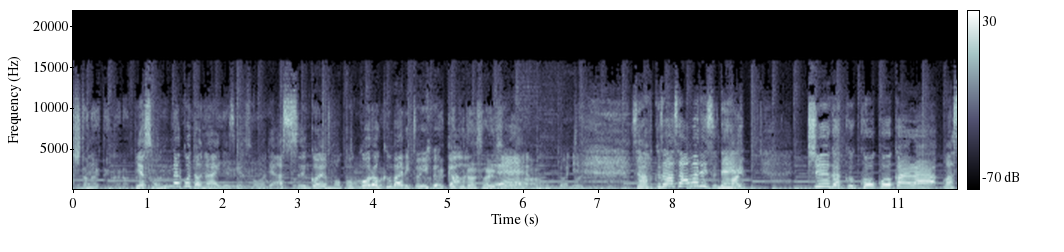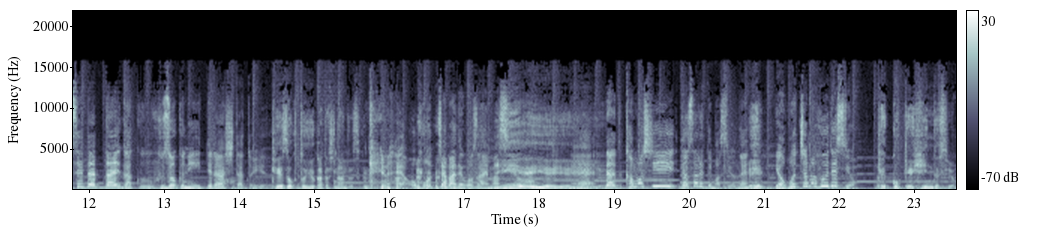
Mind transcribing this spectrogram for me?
したない展開になっていやそんなことはないですけどそりゃすごいもう心配りというか。ね本当に。さあ福澤さんはですね、はい。中学高校から早稲田大学附属に行ってらしたという。継続という形なんですけど。お坊ちゃまでございますよ。いえいえいえいえいえ。ねだ醸し出されてますよね。え？いやお坊ちゃま風ですよ。結構下品ですよ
